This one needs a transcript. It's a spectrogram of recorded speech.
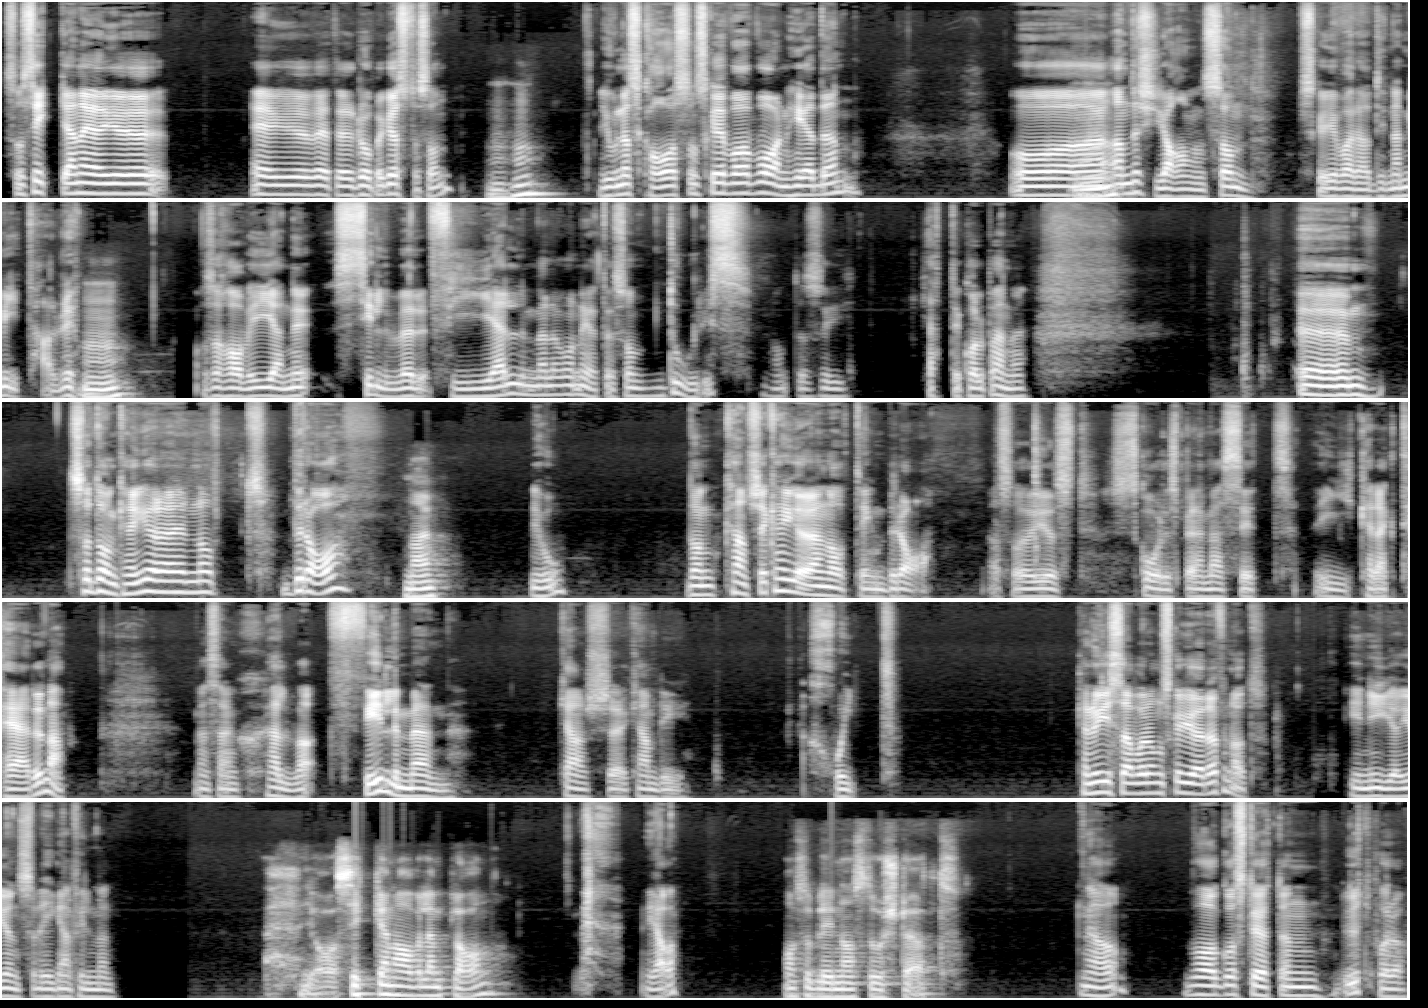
Så Sickan är ju, är ju vet du, Robert Gustafsson. Mhm. Jonas Karlsson ska ju vara Varnheden. Och Mm. Anders Jansson ska ju vara Dynamit-Harry. Mm. Och så har vi Jenny Silverfjälm eller vad hon heter som Doris. Jag har inte så jättekoll på henne. Ehm, så de kan göra något bra. Nej. Jo. De kanske kan göra någonting bra. Alltså just skådespelarmässigt i karaktärerna. Men sen själva filmen kanske kan bli skit. Kan du gissa vad de ska göra för något? I nya Jönssonligan-filmen? Ja, Sickan har väl en plan Ja, och så blir det någon stor stöt. ja. Vad går stöten ut på då?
